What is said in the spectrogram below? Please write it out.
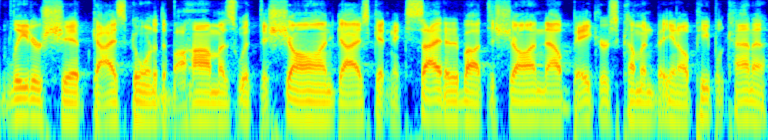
Leadership, guys going to the Bahamas with Deshaun, guys getting excited about Deshaun. Now Baker's coming, but you know, people kind of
